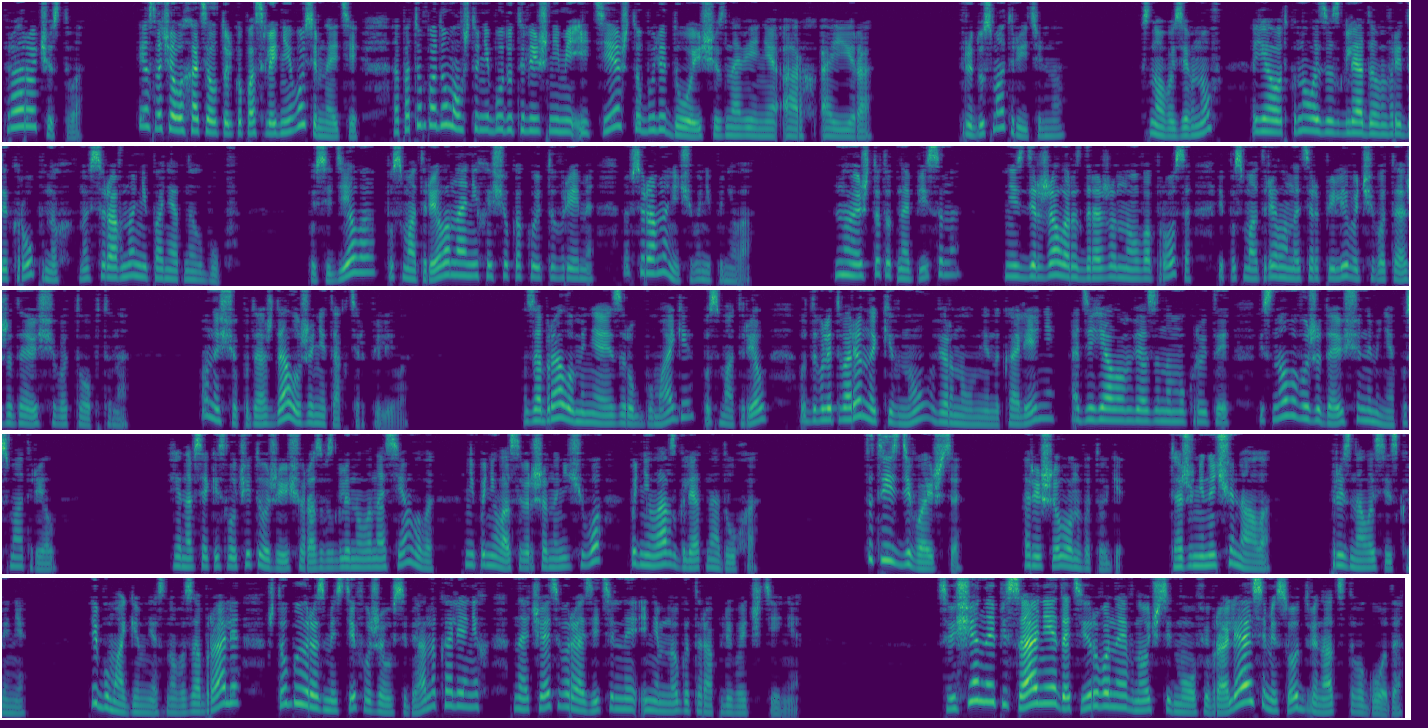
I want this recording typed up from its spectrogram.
«Пророчество», я сначала хотел только последние восемь найти, а потом подумал, что не будут лишними и те, что были до исчезновения Арх-Аира. Предусмотрительно. Снова зевнув, я уткнулась взглядом в ряды крупных, но все равно непонятных букв. Посидела, посмотрела на них еще какое-то время, но все равно ничего не поняла. Ну и что тут написано? Не сдержала раздраженного вопроса и посмотрела на терпеливо чего-то ожидающего Топтона. Он еще подождал, уже не так терпеливо. Забрал у меня из рук бумаги, посмотрел, удовлетворенно кивнул, вернул мне на колени, одеялом вязаным укрытые, и снова выжидающе на меня посмотрел. Я на всякий случай тоже еще раз взглянула на символы, не поняла совершенно ничего, подняла взгляд на духа. «Да ты издеваешься!» — решил он в итоге. «Даже не начинала», — призналась искренне и бумаги мне снова забрали, чтобы, разместив уже у себя на коленях, начать выразительное и немного торопливое чтение. Священное Писание, датированное в ночь 7 февраля 712 года.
